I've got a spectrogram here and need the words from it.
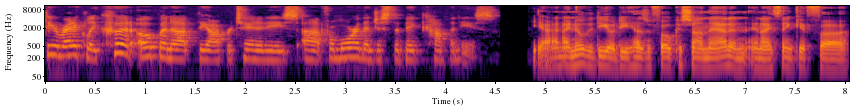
theoretically could open up the opportunities uh, for more than just the big companies. Yeah, and I know the DoD has a focus on that, and, and I think if uh,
